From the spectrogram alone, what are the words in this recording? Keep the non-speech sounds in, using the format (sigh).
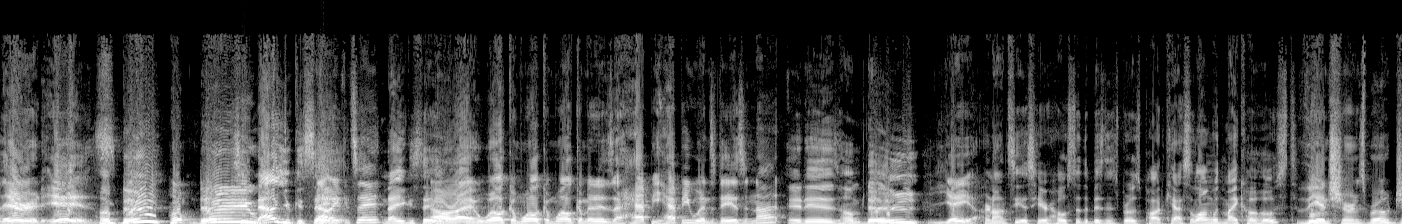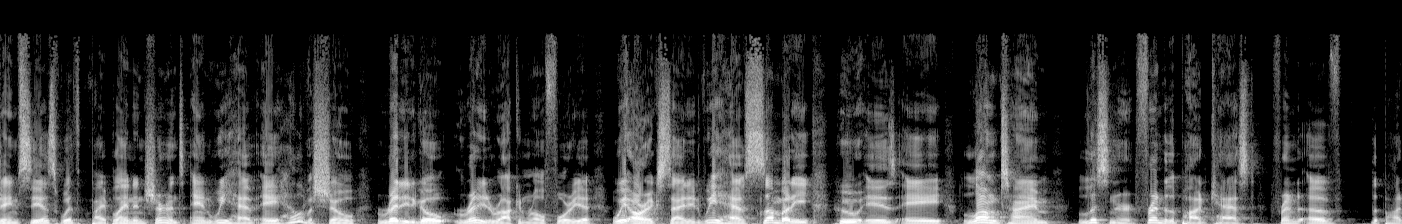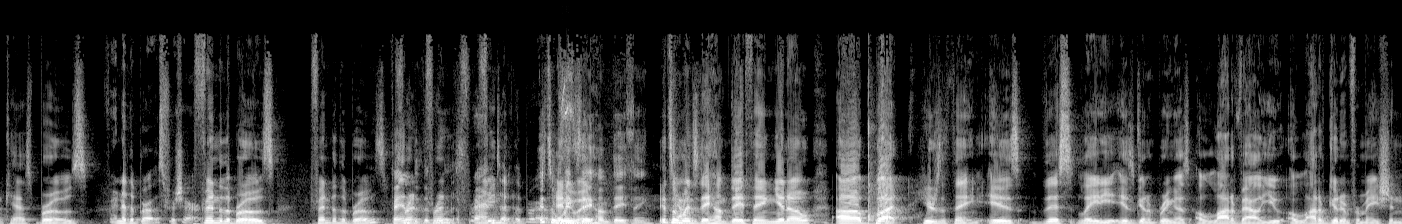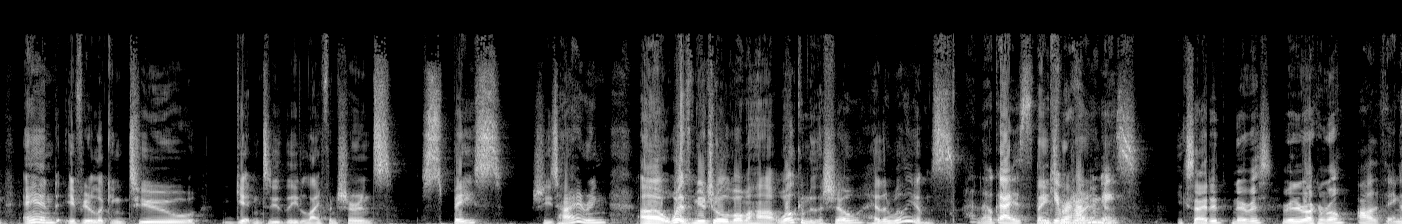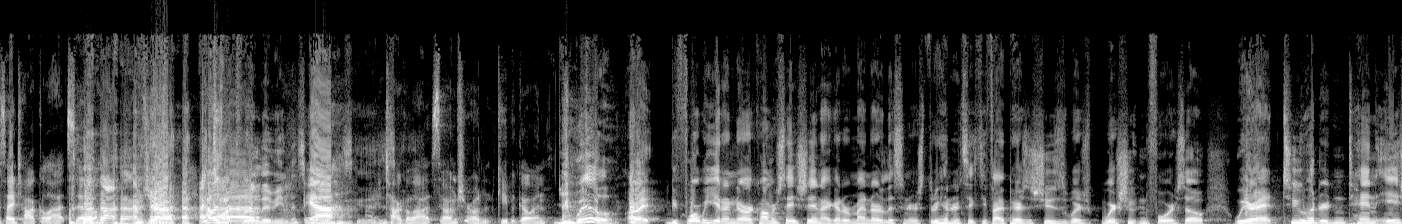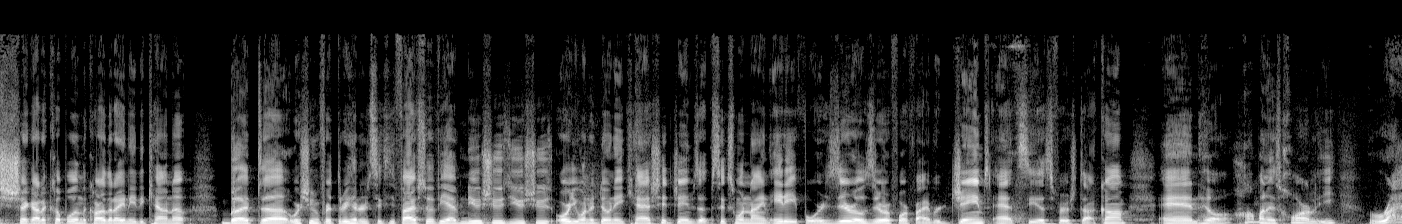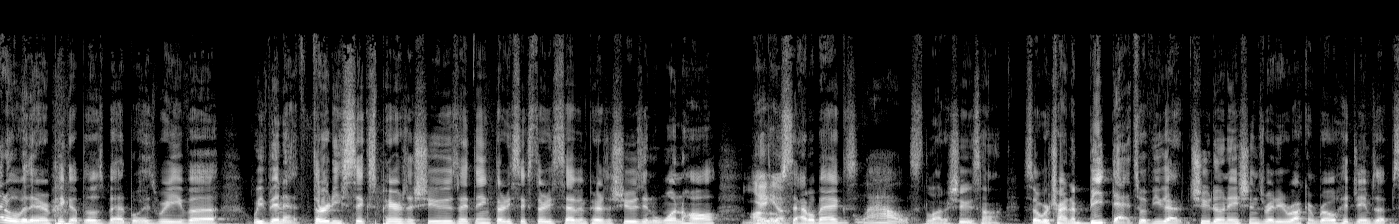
there it is. Hump Day. Hump Day. See, now you can say Now it. you can say it? Now you can say All it. right, welcome, welcome, welcome. It is a happy, happy Wednesday, is it not? It is Hump Day. Yeah. Hernan Sias here, host of the Business Bros podcast, along with my co-host. The insurance bro, James Sias with Pipeline Insurance, and we have a hell of a show ready to go, ready to rock and roll for you. We are excited. We have somebody who is a longtime listener, friend of the podcast, friend of the podcast bros, Friend of the bros for sure. friend of the bros, friend of the bros, Friend of the bros. Friend of the bros. It's a Anyway. Wednesday Hump Day thing. It's a Wednesday hump day thing, you know. Uh, but here's the thing: is this lady is going to bring us a lot of value, a lot of good information, and if you're looking to get into the life insurance space, she's hiring uh, with Mutual of Omaha. Welcome to the show, Heather Williams. Hello, guys. Thank Thanks you for, having joining me. us. Excited? Nervous? Ready to rock and roll? All the things. I talk a lot, so (laughs) I'm sure. I I was, talk for a living. That's good. yeah, That's good. I That's talk good. a lot, so I'm sure I'll keep it going. You will. (laughs) All right. Before we get into our conversation, I got to remind our listeners: 365 pairs of shoes is where we're shooting for. So we are at 210 ish. I got a couple in the car that I need to count up, but uh, we're shooting for 365. So if you have new shoes, used shoes, or you want to donate cash, hit James up 619-884-0045 or James at siasfirst.com, and he'll hop on his Harley right over there and pick up those bad boys. We've uh, we've been at 36 pairs of shoes, I think 36, 37 pairs of shoes in one haul on Yeah. those saddlebags. Wow. It's a lot of shoes, huh? So we're trying to beat that. So if you got shoe donations ready to rock and roll, hit James up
